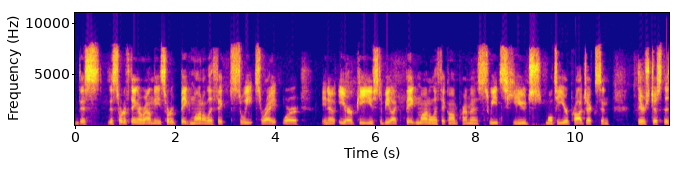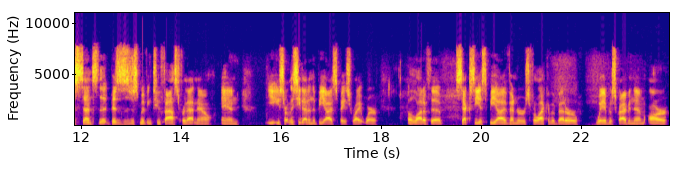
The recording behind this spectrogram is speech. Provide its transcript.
this this sort of thing around these sort of big monolithic suites, right? Where you know ERP used to be like big monolithic on-premise suites, huge multi-year projects, and there's just this sense that business is just moving too fast for that now, and you, you certainly see that in the BI space, right? Where a lot of the sexiest BI vendors, for lack of a better way of describing them are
